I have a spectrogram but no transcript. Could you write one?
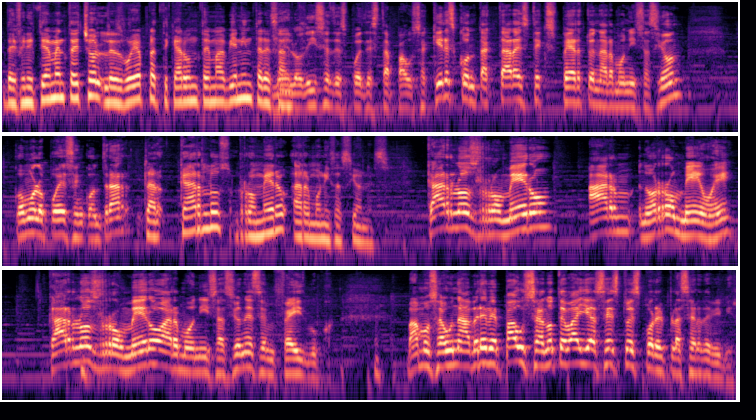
Definitivamente, de hecho, les voy a platicar un tema bien interesante. Me lo dices después de esta pausa. ¿Quieres contactar a este experto en armonización? ¿Cómo lo puedes encontrar? Claro, Carlos Romero Armonizaciones. Carlos Romero, Arm, no Romeo, ¿eh? Carlos Romero Armonizaciones en Facebook. Vamos a una breve pausa, no te vayas, esto es por el placer de vivir.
